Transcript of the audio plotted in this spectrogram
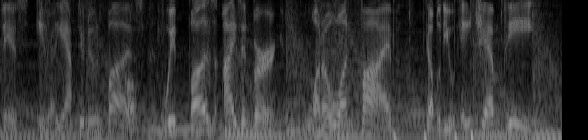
This is the Afternoon Buzz with Buzz Eisenberg, 1015 WHMP.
